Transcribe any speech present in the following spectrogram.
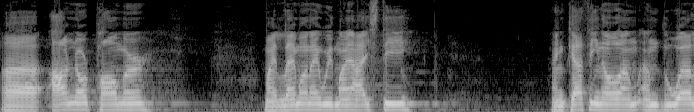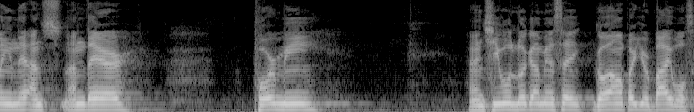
uh, Arnold Palmer, my lemonade with my iced tea. And Kathy, know, I'm, I'm dwelling there, I'm, I'm there. Poor me. And she will look at me and say, Go open your Bibles.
